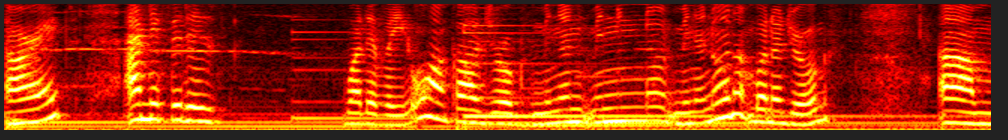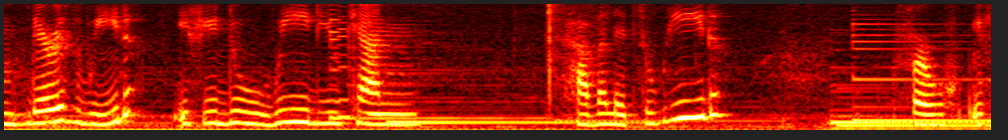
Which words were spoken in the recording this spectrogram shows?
All right. And if it is whatever you want to call drugs, me no, not about drugs. Um, there is weed. If you do weed, you can have a little weed for if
